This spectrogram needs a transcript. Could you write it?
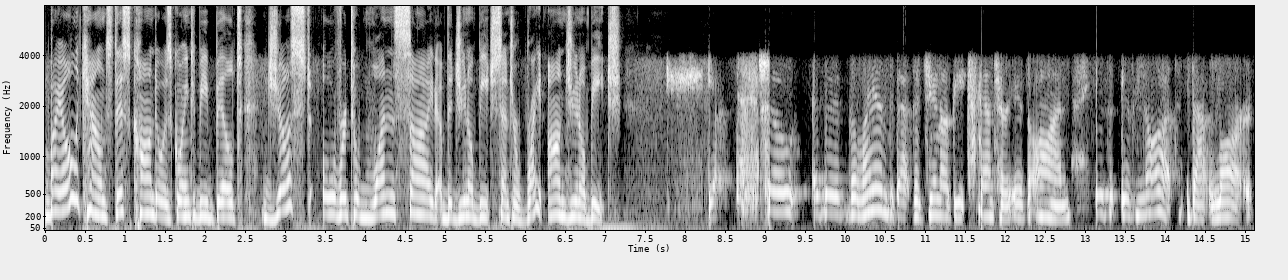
By all accounts, this condo is going to be built just over to one side of the Juno Beach Center, right on Juno Beach the, land that the Juno Beach Center is on is, is not that large.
